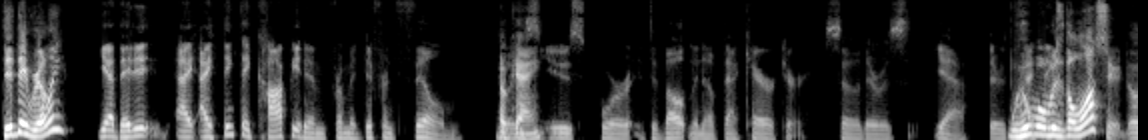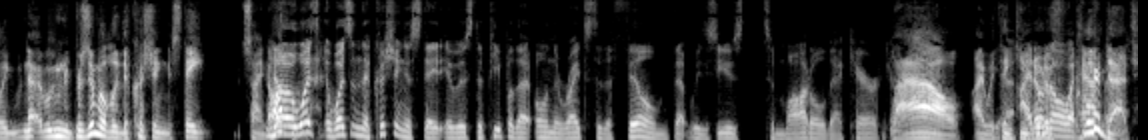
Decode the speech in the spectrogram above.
Did they really? Yeah, they did. I, I think they copied him from a different film. Okay. Used for development of that character. So there was, yeah, there's. Who, what think- was the lawsuit? Like, no, I mean, presumably the Cushing estate signed off. No, it was that. it wasn't the Cushing estate. It was the people that own the rights to the film that was used to model that character. Wow, I would Yeah, think you I don't know what cleared happened. that.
